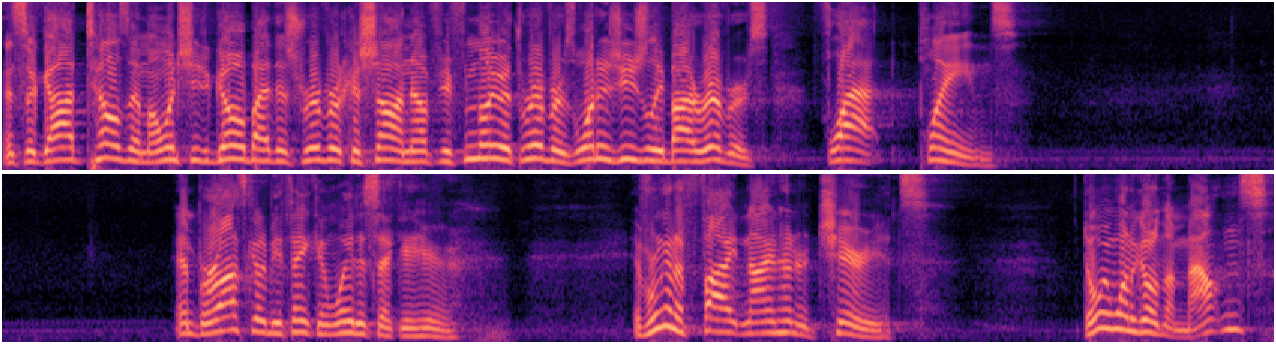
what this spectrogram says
And so God tells them, I want you to go by this river Kishon. Now, if you're familiar with rivers, what is usually by rivers? Flat plains. And Barak's going to be thinking, wait a second here. If we're going to fight 900 chariots, don't we want to go to the mountains?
